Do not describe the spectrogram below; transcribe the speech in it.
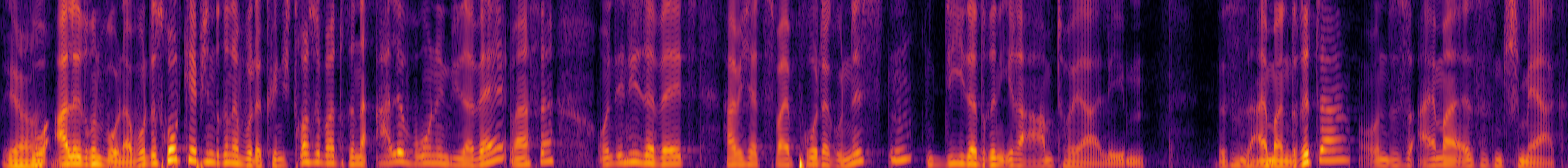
ja. Wo alle drin wohnen. Da wohnt das Rotkäppchen drin, da wohnt der König Drosselbart drin, alle wohnen in dieser Welt, weißt du? Und in dieser Welt habe ich halt zwei Protagonisten, die da drin ihre Abenteuer erleben. Das ist einmal ein Ritter und das ist einmal ist es ein Schmerk.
